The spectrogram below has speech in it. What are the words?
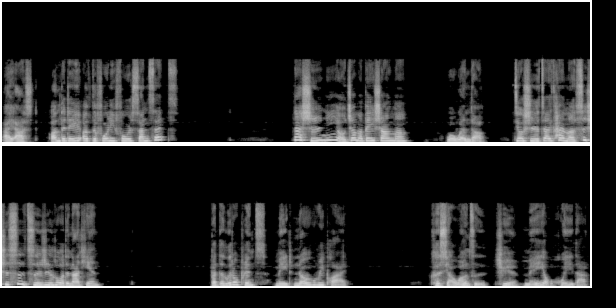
I asked. On the day of the forty-four sunsets. 那时你有这么悲伤吗？我问道。就是在看了四十四次日落的那天。 But the little prince made no reply. 可小王子却没有回答。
